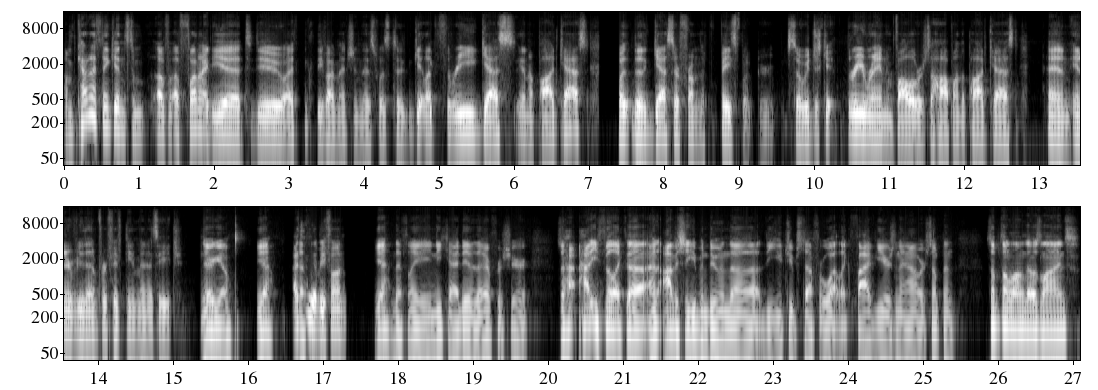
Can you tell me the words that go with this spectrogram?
I'm kind of thinking some of a fun idea to do. I think Levi mentioned this was to get like three guests in a podcast, but the guests are from the Facebook group. So we just get three random followers to hop on the podcast and interview them for 15 minutes each. There you go. Yeah. I think that'd be fun. Yeah, definitely a unique idea there for sure. So how how do you feel like the and obviously you've been doing the the YouTube stuff for what like five years now or something something along those lines?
